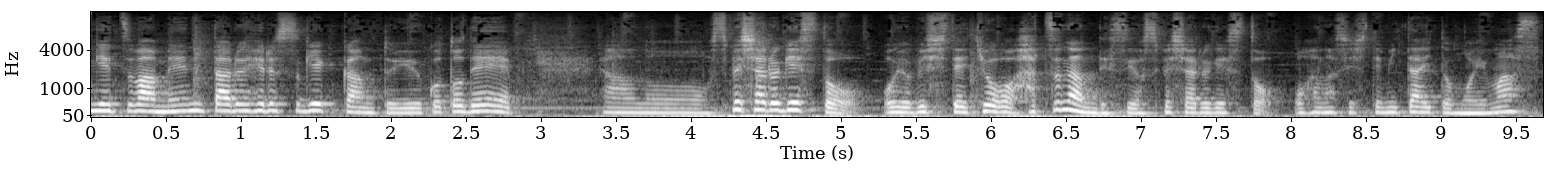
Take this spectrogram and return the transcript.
今月はメンタルヘルス月間ということで、あのスペシャルゲストをお呼びして今日は初なんですよ。スペシャルゲストお話ししてみたいと思います。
